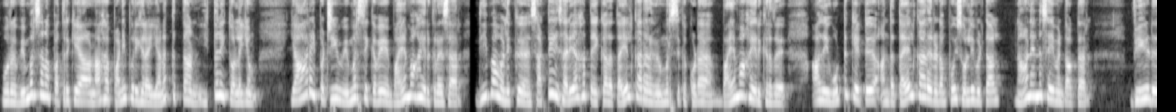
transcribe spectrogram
ஒரு விமர்சன பத்திரிகையாளனாக பணிபுரிகிற எனக்குத்தான் இத்தனை தொல்லையும். யாரை பற்றியும் விமர்சிக்கவே பயமாக இருக்கிறது சார். தீபாவளிக்கு சட்டையை சரியாக தைக்காத தையல்காரரை விமர்சிக்க கூட பயமாக இருக்கிறது. அதை ஒட்டு கேட்டு அந்த தையல்காரரிடம் போய் சொல்லிவிட்டால் நான் என்ன செய்வேன் டாக்டர்? வீடு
